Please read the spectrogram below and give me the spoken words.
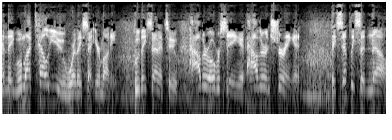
And they will not tell you where they sent your money, who they sent it to, how they're overseeing it, how they're insuring it. They simply said no.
